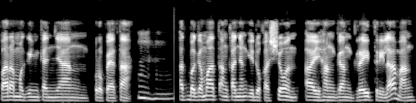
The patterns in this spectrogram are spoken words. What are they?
para maging kanyang propeta. Mhm. At bagamat ang kanyang edukasyon ay hanggang grade 3 lamang,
